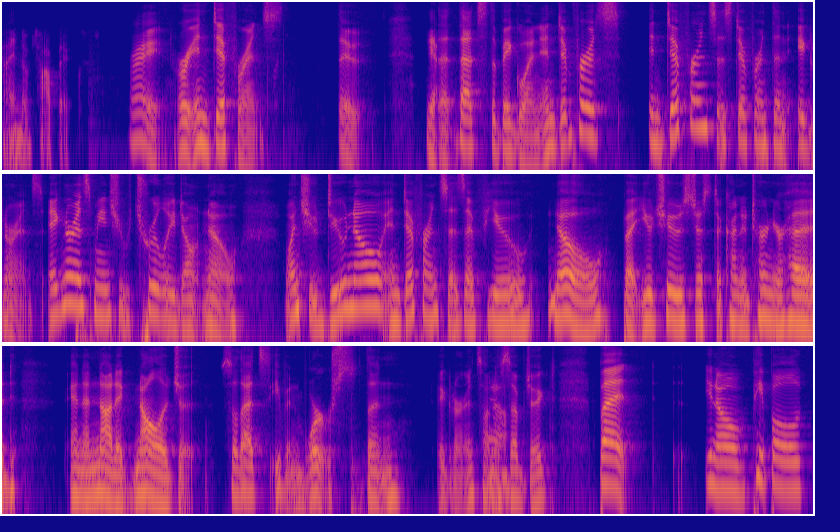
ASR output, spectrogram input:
kind of topics. Right. Or indifference. The, yeah. That, that's the big one. Indifference indifference is different than ignorance. Ignorance means you truly don't know. Once you do know, indifference is if you know, but you choose just to kind of turn your head and not acknowledge it. So that's even worse than ignorance on yeah. a subject. But, you know, people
